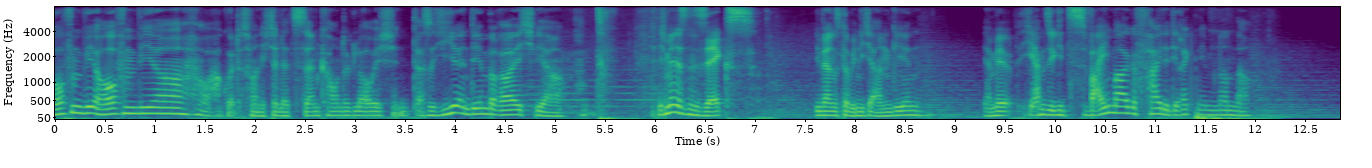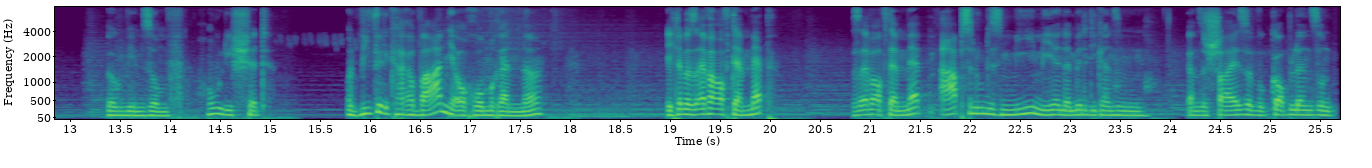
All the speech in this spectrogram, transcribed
Hoffen wir, hoffen wir. Oh Gott, das war nicht der letzte Encounter, glaube ich. Also hier in dem Bereich, ja. Ich meine, das sind sechs. Die werden es, glaube ich, nicht angehen. Die haben, hier, hier haben sie zweimal gefeitet, direkt nebeneinander. Irgendwie im Sumpf. Holy shit. Und wie viele Karawanen hier auch rumrennen, ne? Ich glaube, das ist einfach auf der Map. Das ist einfach auf der Map absolutes Meme hier in der Mitte, die ganzen, ganze Scheiße, wo Goblins und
